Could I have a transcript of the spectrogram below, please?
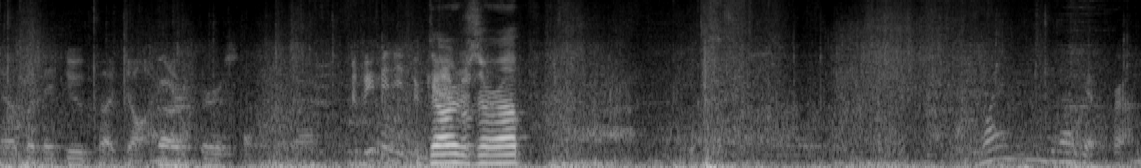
No, but they do put a dot on it. Darker stuff like that. Do we even need to Darters are up. When did I get crowned?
